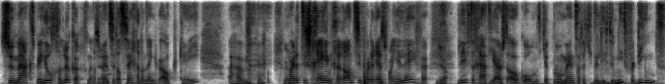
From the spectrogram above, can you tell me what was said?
Ze maakt me heel gelukkig. Nou, als Ja. mensen dat zeggen, dan denk ik, oké. Ehm, Maar dat is geen garantie voor de rest van je leven. Liefde gaat juist ook om dat je op het moment dat je de liefde niet verdient...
